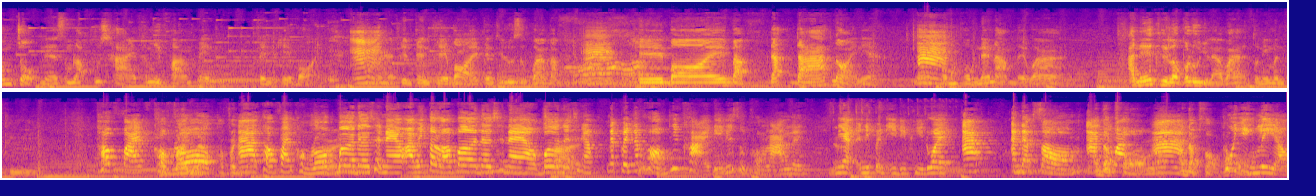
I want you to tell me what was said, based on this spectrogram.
ต้องจบเนี่ยสำหรับผู้ชายถ้ามีความเป็นเป็นเพย์บอยอ่าเป็นเป็นเพย์บอยเป็นที่รู้สึกว่าแบบอ่า เพย์บอยแบบดักดาร์กหน่อยเนี่ยอ่า ผมผมแนะนำเลยว่า อันนี้คือเราก็รู้อยู่แล้วว่าตัวนี้มันคือ ท็อปไฟของโล Top five แล้กว Top five อ่า ท็อปไฟของโลก ใช่เบอร์เดอร์ชาแนลอาวิตต์ว่าเบอร์เดอร์ชาแนลเบอร์เดอร์ใช่ชาแนลนี่เป็นน้ำหอมที่ขายดีที่สุดของร้านเลย เนี่ย อันนี้เป็น EDP ด้วย อะ อันดับสองอะอันดับที่ว่าสองอะอันดับสองครับ ผู้หญิงเหลียว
